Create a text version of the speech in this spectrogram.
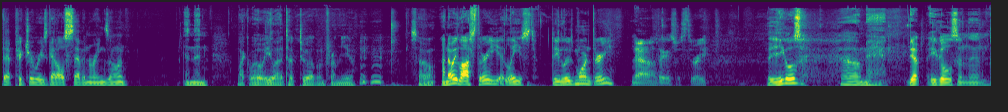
that picture where he's got all seven rings on. And then, I'm like, whoa, Eli took two of them from you. so I know he lost three at least. Did he lose more than three? No, I think it's just three. The Eagles? Oh, man. Yep, Eagles and then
